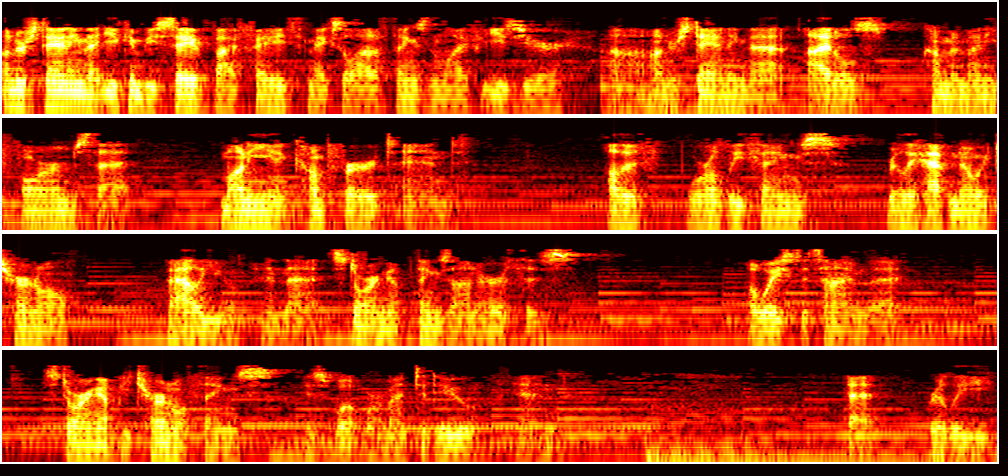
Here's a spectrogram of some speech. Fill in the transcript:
Understanding that you can be saved by faith makes a lot of things in life easier. Uh, understanding that idols come in many forms, that money and comfort and other worldly things really have no eternal value, and that storing up things on earth is a waste of time, that storing up eternal things is what we're meant to do, and that really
